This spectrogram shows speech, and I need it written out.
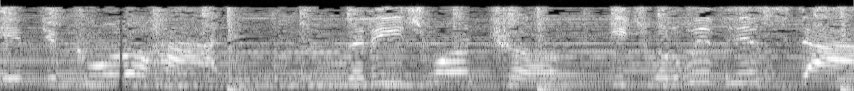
if you're cool or hot. Let each one come, each one with his style.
